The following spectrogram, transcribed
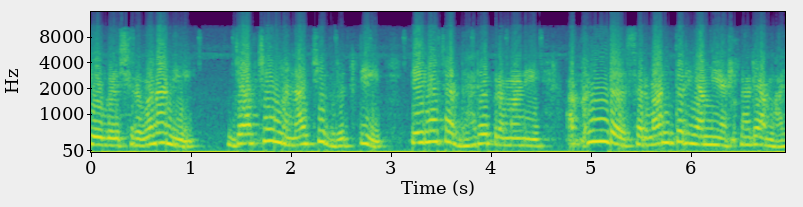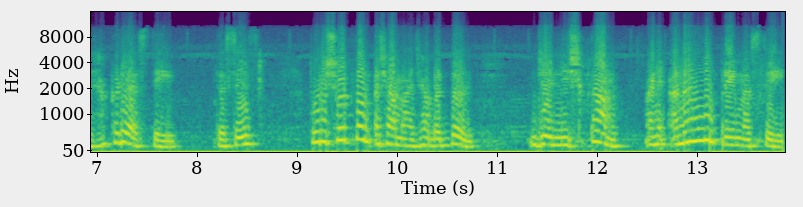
केवळ श्रवणाने ज्याच्या मनाची वृत्ती तेलाच्या धारेप्रमाणे अखंड सर्वांतर्यामी असणाऱ्या माझ्याकडे असते तसेच पुरुषोत्तम अशा माझ्याबद्दल जे निष्काम आणि अनन्य प्रेम असते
